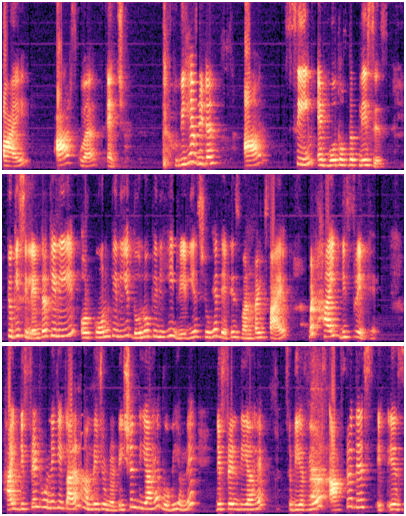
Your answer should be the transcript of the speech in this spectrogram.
pi r square h we have written r same at both of the places क्योंकि सिलेंडर के लिए और कोन के लिए दोनों के लिए ही रेडियस जो है that is 1.5 but height different है. हाइट डिफरेंट होने के कारण हमने जो नोटेशन दिया है, वो भी हमने डिफरेंट दिया है. So dear viewers after this it is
